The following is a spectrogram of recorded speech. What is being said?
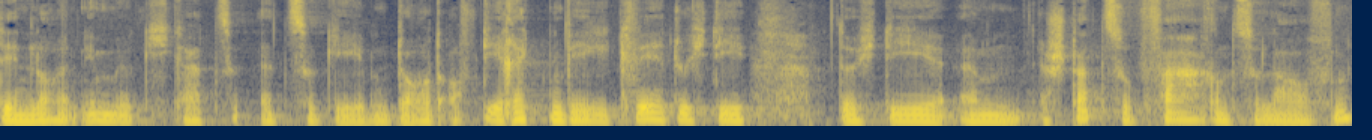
den Leuten die Möglichkeit äh, zu geben, dort auf direkten Wege quer durch die, durch die ähm, Stadt zu fahren, zu laufen.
